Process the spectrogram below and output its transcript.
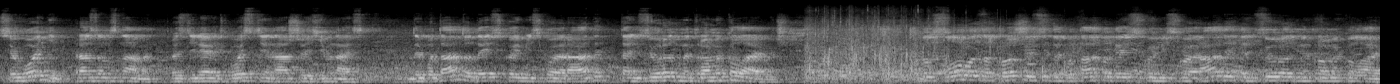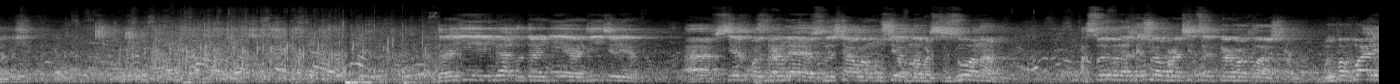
сьогодні разом з нами розділяють гості нашої гімназії. Депутат Одеської міської ради танцюра Дмитро Миколайович. До слова запрошується депутат Одеської міської ради танцюра Дмитро Миколайович. Дорогие ребята, дорогие родители, э, всех поздравляю с началом учебного сезона. Особенно хочу обратиться к первоклашкам. Вы попали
